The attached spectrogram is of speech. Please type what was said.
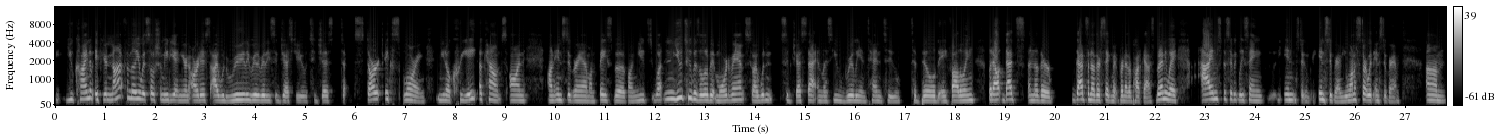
you kind of, if you're not familiar with social media and you're an artist, I would really, really, really suggest you to just start exploring. You know, create accounts on on Instagram, on Facebook, on YouTube. What YouTube is a little bit more advanced, so I wouldn't suggest that unless you really intend to to build a following. But out, that's another that's another segment for another podcast. But anyway, I'm specifically saying Insta- Instagram. You want to start with Instagram. Um,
